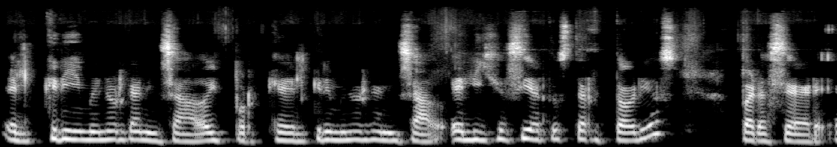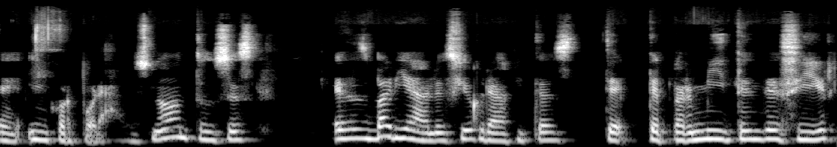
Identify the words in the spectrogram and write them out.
el crimen organizado y por qué el crimen organizado elige ciertos territorios para ser eh, incorporados, ¿no? Entonces, esas variables geográficas te, te permiten decir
